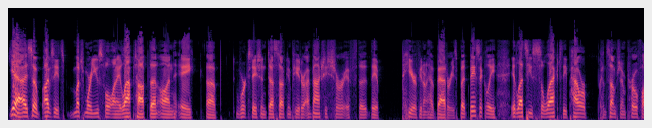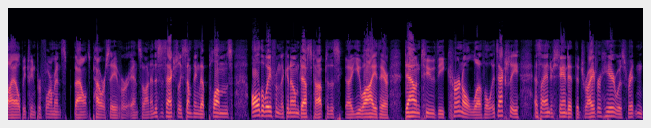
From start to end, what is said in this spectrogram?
Yeah, so obviously it's much more useful on a laptop than on a uh, workstation desktop computer. I'm not actually sure if the, they appear if you don't have batteries, but basically it lets you select the power consumption profile between performance, balance, power saver, and so on. And this is actually something that plumbs all the way from the GNOME desktop to this uh, UI there down to the kernel level. It's actually, as I understand it, the driver here was written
